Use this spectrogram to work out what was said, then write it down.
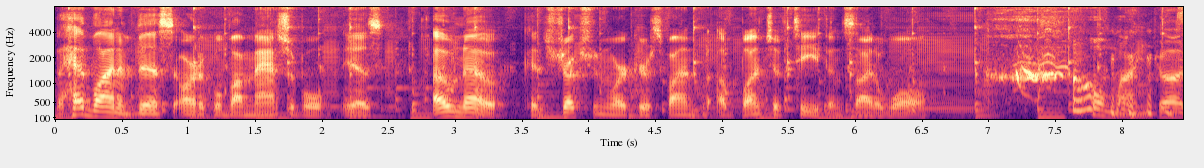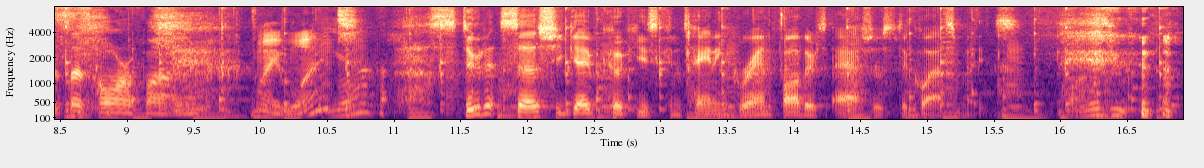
The headline of this article by Mashable is Oh no, construction workers find a bunch of teeth inside a wall. Oh my gosh, that's horrifying. Wait, what? Student says she gave cookies containing grandfather's ashes to classmates. Why did you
